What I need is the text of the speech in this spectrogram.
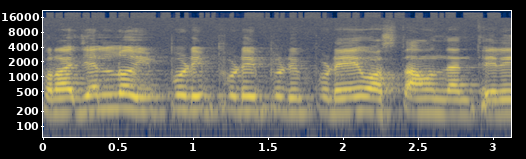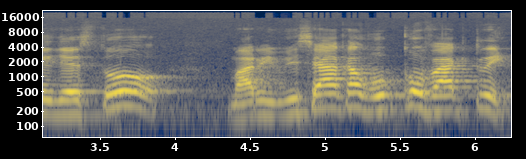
ప్రజల్లో ఇప్పుడిప్పుడు ఇప్పుడిప్పుడే వస్తూ ఉందని తెలియజేస్తూ మరి విశాఖ ఉక్కు ఫ్యాక్టరీ.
